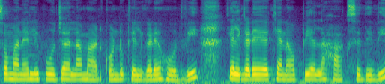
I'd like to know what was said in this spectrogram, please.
ಸೊ ಮನೆಯಲ್ಲಿ ಪೂಜೆ ಎಲ್ಲ ಮಾಡಿಕೊಂಡು ಕೆಳಗಡೆ ಹೋದ್ವಿ. ಕೆಳಗಡೆ ಕೆನೋಪಿ ಎಲ್ಲ ಹಾಕ್ಸಿದ್ದೀವಿ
